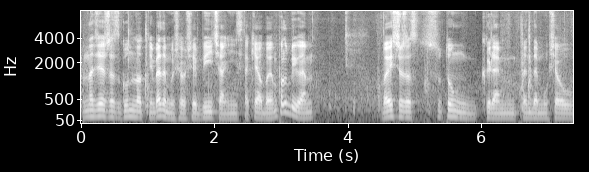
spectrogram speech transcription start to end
Mam nadzieję, że z Gunlot nie będę musiał się bić ani nic takiego, bo ją polubiłem. Boję się, że z Sutungrem będę musiał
